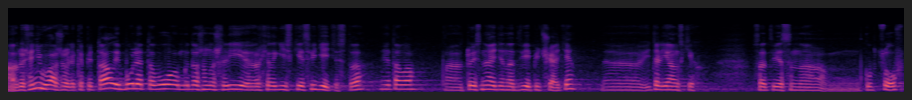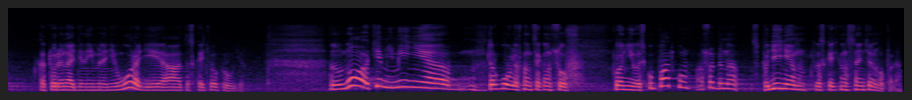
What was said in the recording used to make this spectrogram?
А, то есть они влаживали капитал, и более того, мы даже нашли археологические свидетельства этого. А, то есть найдено две печати э, итальянских, соответственно, купцов, которые найдены именно не в городе, а, так сказать, в округе. Но, тем не менее, торговля, в конце концов, клонилась к упадку, особенно с падением, так сказать, Константинополя.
